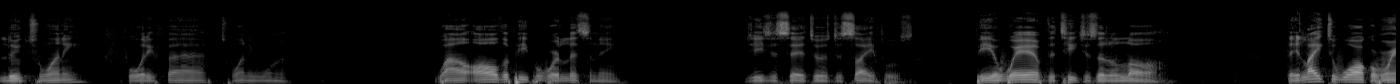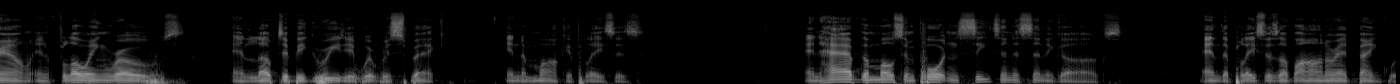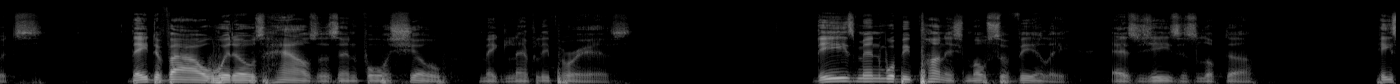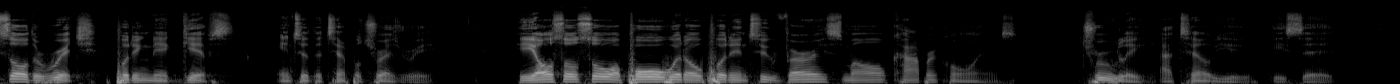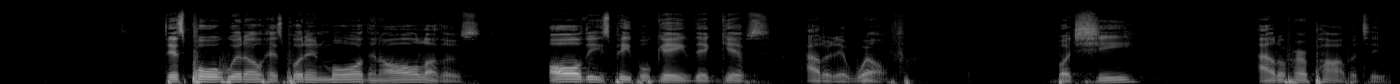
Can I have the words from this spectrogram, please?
Luke 20, 45, 21. While all the people were listening, Jesus said to his disciples, Be aware of the teachers of the law. They like to walk around in flowing robes and love to be greeted with respect in the marketplaces and have the most important seats in the synagogues and the places of honor at banquets. They devour widows' houses and for show make lengthy prayers. These men will be punished most severely as Jesus looked up. He saw the rich putting their gifts into the temple treasury. He also saw a poor widow put in two very small copper coins. Truly, I tell you, he said, this poor widow has put in more than all others. All these people gave their gifts out of their wealth. But she, out of her poverty,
